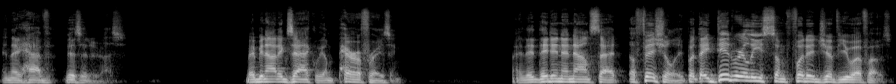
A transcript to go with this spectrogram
and they have visited us. Maybe not exactly, I'm paraphrasing. They, they didn't announce that officially, but they did release some footage of UFOs.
